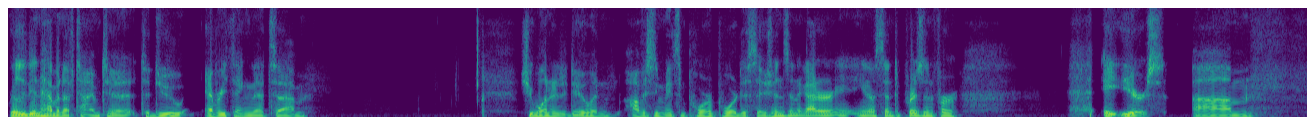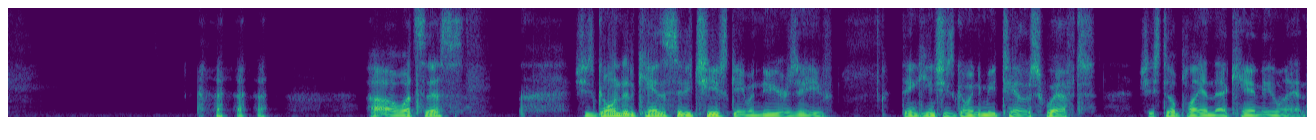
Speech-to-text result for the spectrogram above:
really didn't have enough time to to do everything that um, she wanted to do, and obviously made some poor, poor decisions, and it got her, you know, sent to prison for eight years. Um, oh, what's this? She's going to the Kansas City Chiefs game on New Year's Eve, thinking she's going to meet Taylor Swift. She's still playing that Candyland.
